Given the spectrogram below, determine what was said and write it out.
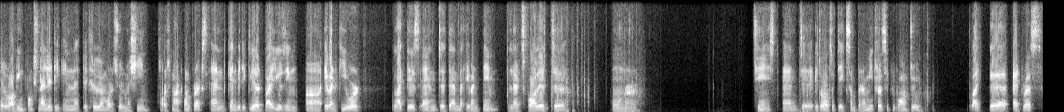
a logging functionality in ethereum virtual machine or smart contracts and can be declared by using uh, event keyword like this and then the event name. Let's call it uh, owner changed. And uh, it also takes some parameters if you want to like address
